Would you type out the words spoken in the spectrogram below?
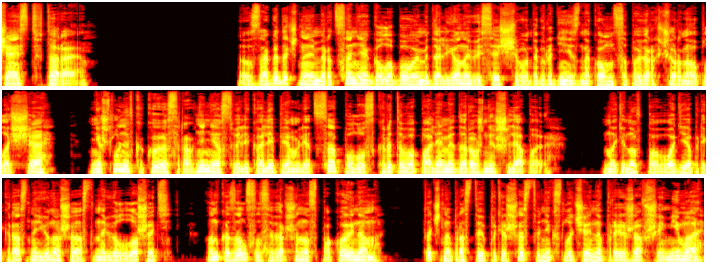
Часть вторая. Загадочное мерцание голубого медальона, висящего на груди незнакомца поверх черного плаща, не шло ни в какое сравнение с великолепием лица, полускрытого полями дорожной шляпы. Натянув поводья, прекрасный юноша остановил лошадь, он казался совершенно спокойным, точно простой путешественник, случайно проезжавший мимо,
